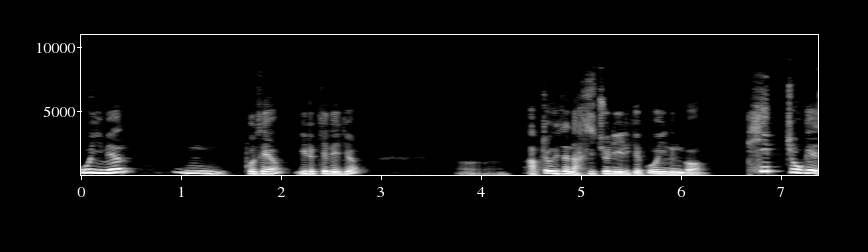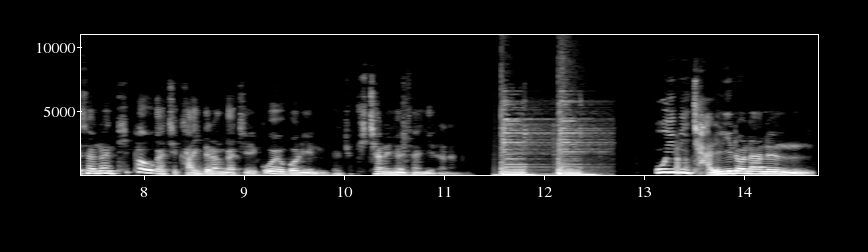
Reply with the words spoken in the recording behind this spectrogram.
꼬이면 음, 보세요. 이렇게 되죠. 어, 앞쪽에서 낚싯줄이 이렇게 꼬이는 거, 팁 쪽에서는 팁하고 같이 가이드랑 같이 꼬여버리는 게 아주 귀찮은 현상이 일어납니다. 꼬임이 잘 일어나는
